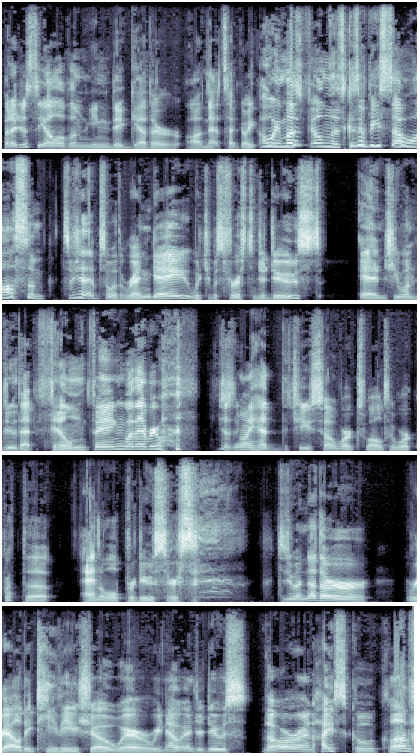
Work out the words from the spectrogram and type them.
but I just see all of them getting together on that set going, oh, we must film this because it would be so awesome. Especially that episode with Renge, which was first introduced, and she wanted to do that film thing with everyone. just in my head, she so works well to work with the animal producers to do another reality TV show where we now introduce the Ouran High School Club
